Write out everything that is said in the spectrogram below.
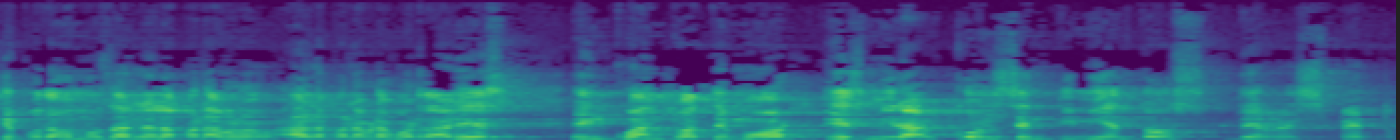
que podamos darle a la palabra, a la palabra guardar es, en cuanto a temor, es mirar con sentimientos de respeto.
